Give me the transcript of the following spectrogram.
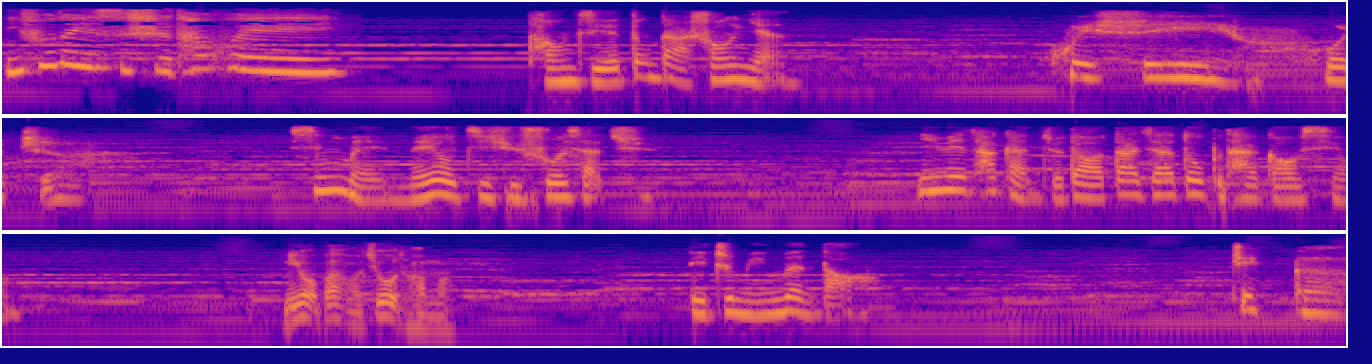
你说的意思是他会？唐杰瞪大双眼，会失忆。或者，星美没有继续说下去，因为她感觉到大家都不太高兴。你有办法救他吗？李志明问道。这个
